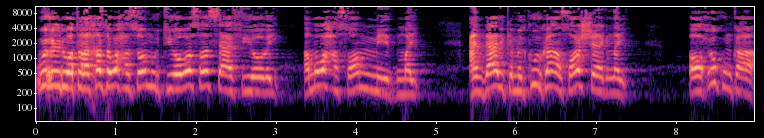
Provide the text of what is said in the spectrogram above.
wuxuu yidhi watalahasa waxa soo murtiyoobo soo saafiyoobay ama waxa soo miidmay. Can dalika madkuurka aan soo sheegnay oo xukunka ah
